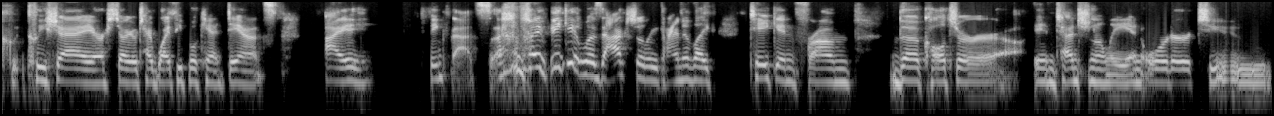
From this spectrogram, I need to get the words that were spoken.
cl- cliche or stereotype white people can't dance i think that's i think it was actually kind of like taken from the culture intentionally in order to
